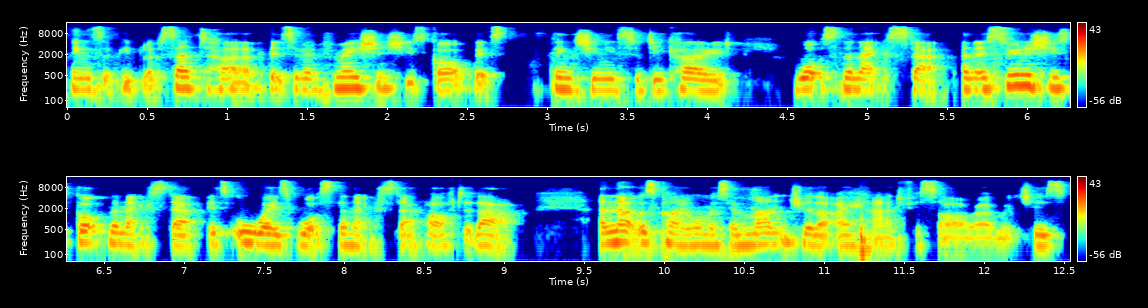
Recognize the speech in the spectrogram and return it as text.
things that people have said to her bits of information she's got bits things she needs to decode what's the next step and as soon as she's got the next step it's always what's the next step after that and that was kind of almost a mantra that i had for Saara, which is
